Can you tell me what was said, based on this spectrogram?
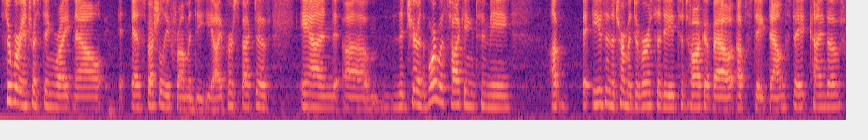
super interesting right now, especially from a DEI perspective and um, the chair of the board was talking to me using the term of diversity to talk about upstate downstate kind of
